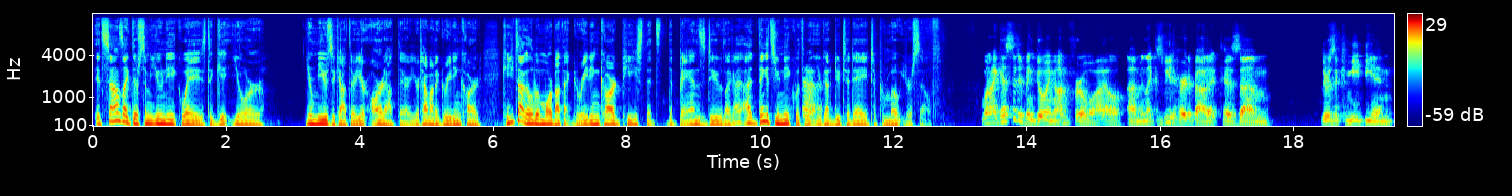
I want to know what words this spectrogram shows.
it sounds like there's some unique ways to get your your music out there, your art out there. You're talking about a greeting card. Can you talk a little bit more about that greeting card piece that the bands do? Like, I, I think it's unique with yeah. what you got to do today to promote yourself. Well, I guess it had been going on for a while, um, and like, because we'd heard about it, because um, there was a comedian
